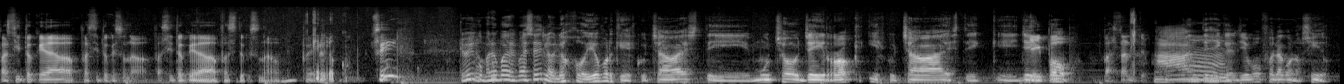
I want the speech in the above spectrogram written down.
pasito que daba, pasito que sonaba, pasito que daba, pasito que sonaba. Qué Pero- loco. Sí. Yo mi compadre a veces lo, lo jodió porque escuchaba este mucho J-Rock y escuchaba este eh, J-Pop Bastante. antes de que el J-Pop fuera conocido.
